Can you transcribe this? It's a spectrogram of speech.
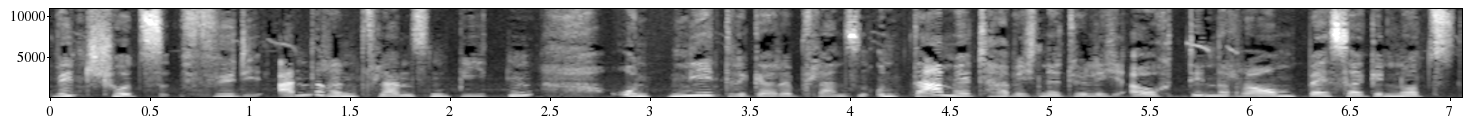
Windschutz für die anderen Pflanzen bieten und niedrigere Pflanzen. Und damit habe ich natürlich auch den Raum besser genutzt.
